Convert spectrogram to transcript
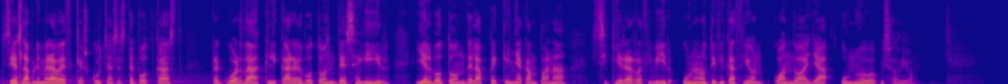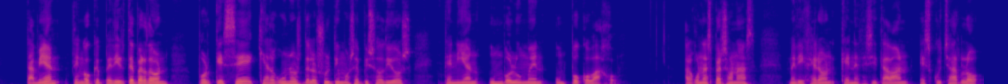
Si es la primera vez que escuchas este podcast, recuerda clicar el botón de seguir y el botón de la pequeña campana si quieres recibir una notificación cuando haya un nuevo episodio. También tengo que pedirte perdón porque sé que algunos de los últimos episodios tenían un volumen un poco bajo. Algunas personas me dijeron que necesitaban escucharlo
